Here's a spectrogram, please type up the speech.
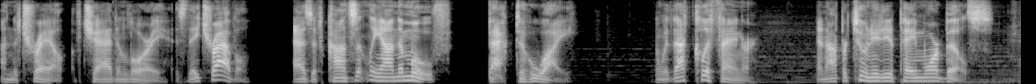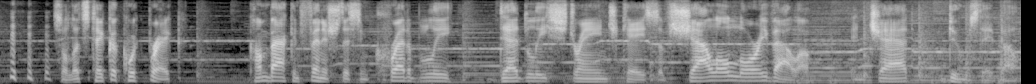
on the trail of Chad and Lori as they travel, as if constantly on the move, back to Hawaii. And with that cliffhanger, an opportunity to pay more bills. so let's take a quick break, come back and finish this incredibly deadly, strange case of shallow Lori Vallow and Chad Doomsday Bell.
